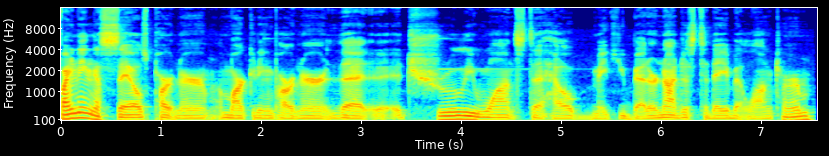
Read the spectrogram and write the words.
finding a sales partner, a marketing partner that uh, truly wants to help make you better, not just today, but long term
